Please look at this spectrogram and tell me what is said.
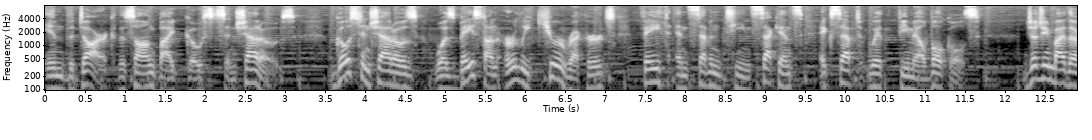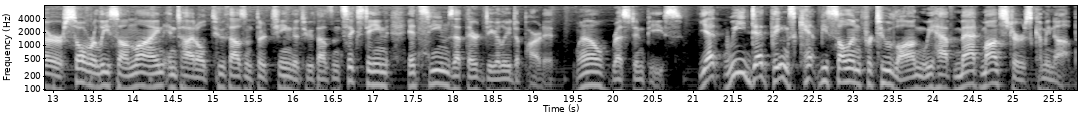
In the Dark, the song by Ghosts and Shadows. Ghost and Shadows was based on early Cure records, Faith and 17 Seconds, except with female vocals. Judging by their sole release online, entitled 2013 to 2016, it seems that they're dearly departed. Well, rest in peace. Yet, we dead things can't be sullen for too long. We have Mad Monsters coming up.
